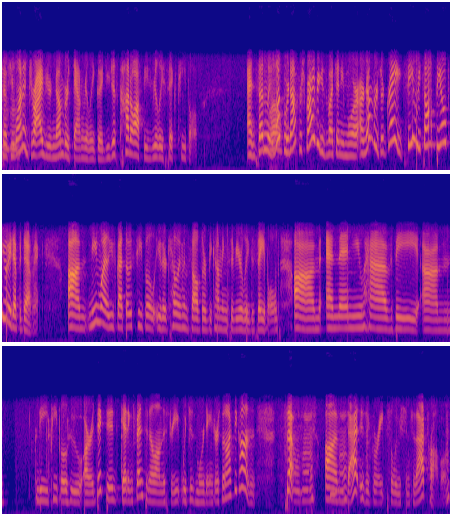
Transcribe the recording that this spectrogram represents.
So if you Mhm. want to drive your numbers down really good, you just cut off these really sick people. And suddenly, Wow. look, we're not prescribing as much anymore. Our numbers are great. See, we solved the opioid epidemic. Um, meanwhile, you've got those people either killing themselves or becoming severely disabled. Um, and then you have the um, the people who are addicted getting fentanyl on the street, which is more dangerous than OxyContin. So, Mhm. um, Mhm. that is a great solution to that problem.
